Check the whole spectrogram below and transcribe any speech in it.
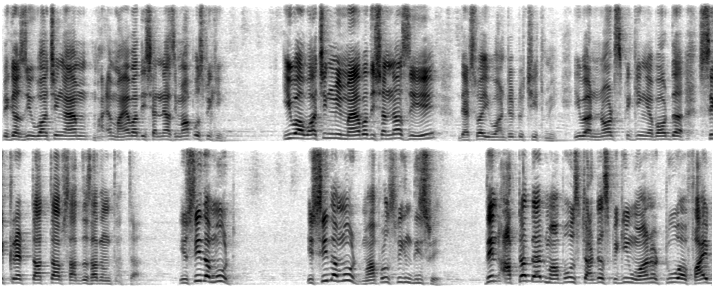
Because you watching, I am Mayavadi Sannyasi, Mahaprabhu speaking. You are watching me, Mayavadi Sannyasi, that's why you wanted to cheat me. You are not speaking about the secret tattva of sadhu sadhana tattva. You see the mood. You see the mood. Mahaprabhu speaking this way. Then after that, Mahaprabhu started speaking one or two or five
